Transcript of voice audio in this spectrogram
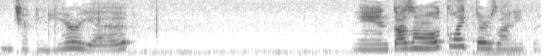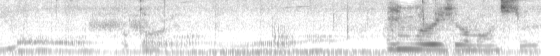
I'm checking here yet. I mean, it doesn't look like there's anything. Oh god. I can literally hear a monster.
